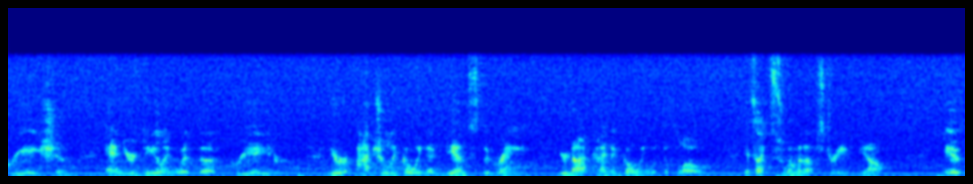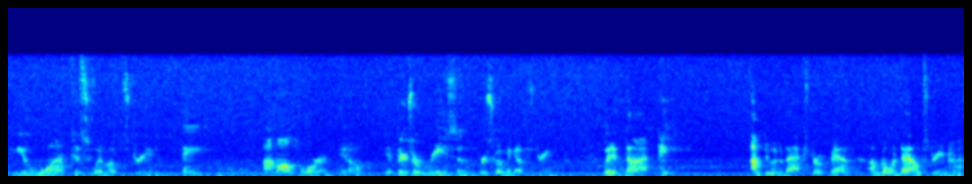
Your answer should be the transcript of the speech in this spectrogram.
creation and you're dealing with the creator. You're actually going against the grain. You're not kind of going with the flow. It's like swimming upstream, you know? If you want to swim upstream, hey, I'm all for it, you know? If there's a reason for swimming upstream. But if not, hey, I'm doing a backstroke, man. I'm going downstream.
